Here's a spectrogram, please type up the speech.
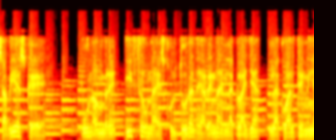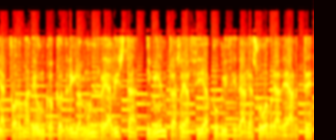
¿Sabías que? Un hombre, hizo una escultura de arena en la playa, la cual tenía forma de un cocodrilo muy realista, y mientras le hacía publicidad a su obra de arte,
